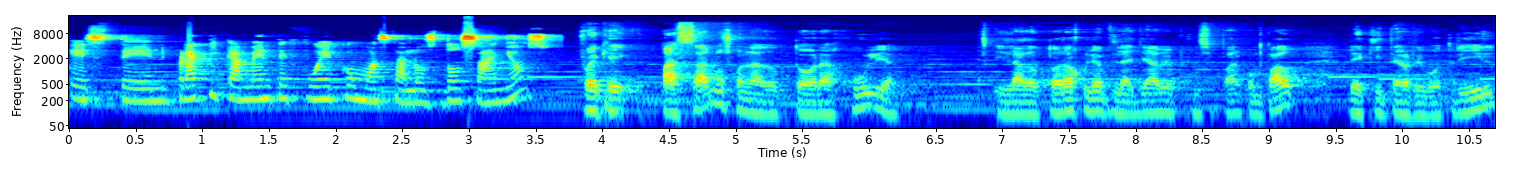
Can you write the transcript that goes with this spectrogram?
este, prácticamente fue como hasta los dos años. Fue que pasamos con la doctora Julia. Y la doctora Julia, la llave principal con Pau, le quita el ribotril,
